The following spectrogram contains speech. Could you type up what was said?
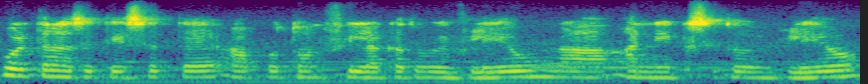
μπορείτε να ζητήσετε από τον φύλακα του βιβλίου να ανοίξει το βιβλίο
